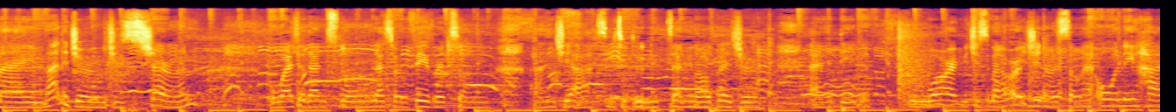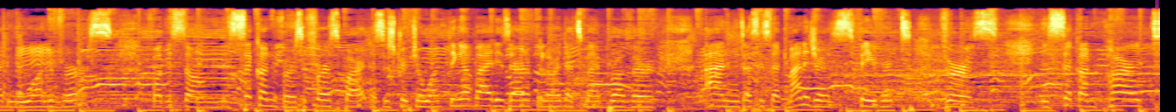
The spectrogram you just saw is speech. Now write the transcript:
My manager, which is Sharon, Whiter Than Snow, that's her favorite song. And she asked me to do it, and with all pleasure, I did. Reward, which is my original song, I only had one verse for the song. The second verse, the first part, that's the scripture. One thing the desire of the Lord, that's my brother and assistant manager's favorite verse. The second part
